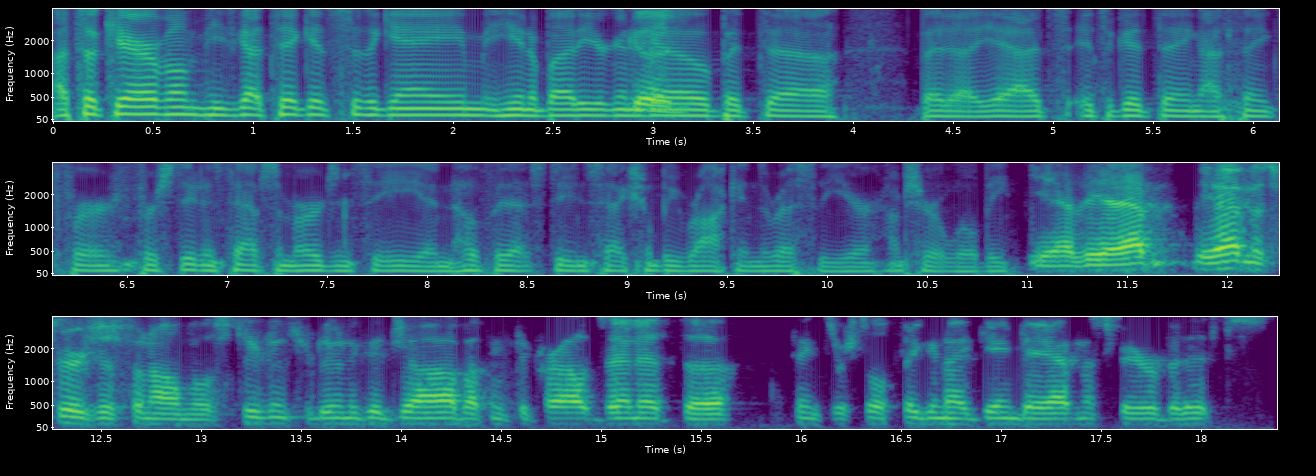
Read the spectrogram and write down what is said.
I took care of him. He's got tickets to the game. He and a buddy are going to go, but uh, but uh, yeah, it's it's a good thing I think for for students to have some urgency, and hopefully that student section will be rocking the rest of the year. I'm sure it will be. yeah, the the atmosphere is just phenomenal. Students are doing a good job. I think the crowd's in it. The I think they're still figuring out game day atmosphere, but it's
